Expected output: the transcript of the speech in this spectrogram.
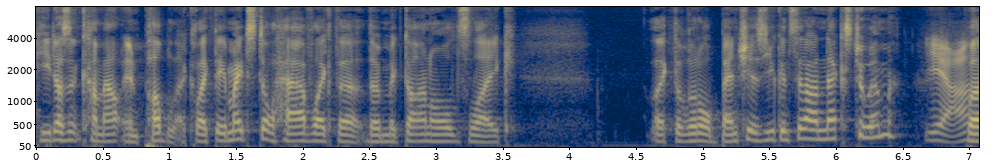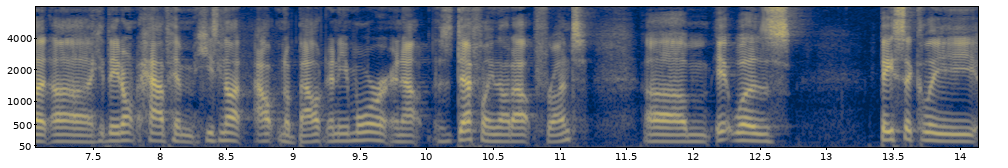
he doesn't come out in public. Like they might still have like the the McDonald's like like the little benches you can sit on next to him, Yeah. but uh, they don't have him. He's not out and about anymore, and out. He's definitely not out front. Um, it was basically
